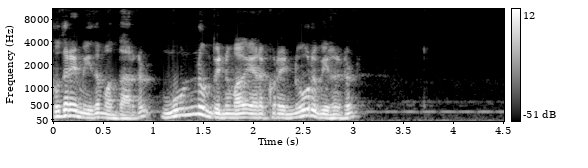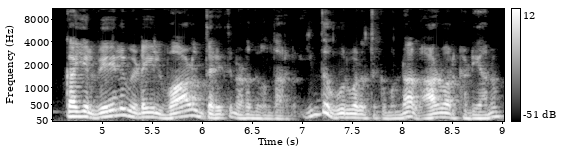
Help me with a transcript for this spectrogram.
குதிரை மீதும் வந்தார்கள். முன்னும் பின்னுமாக ஏறக்குறை நூறு வீரர்கள் கையில் வேலும் இடையில் வாளும் தரித்து நடந்து வந்தார்கள். இந்த ஊர்வலத்துக்கு முன்னால் ஆழ்வார்க்கடியானும்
